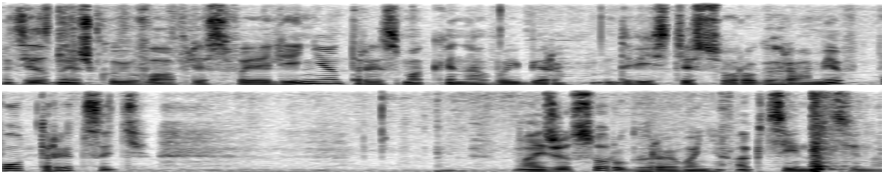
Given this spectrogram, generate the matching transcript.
Зі знижкою вафлі своя лінія, три смаки на вибір 240 грамів по 30 майже 40 гривень акційна ціна.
